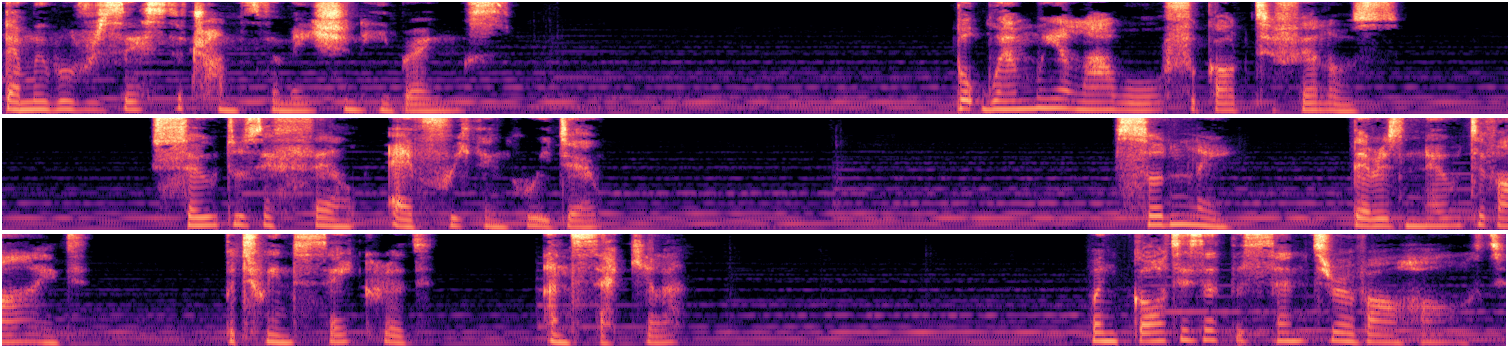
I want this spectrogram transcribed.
then we will resist the transformation He brings. But when we allow all for God to fill us, so does it fill everything we do. Suddenly, there is no divide between sacred and secular. When God is at the centre of our heart,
